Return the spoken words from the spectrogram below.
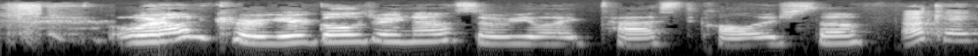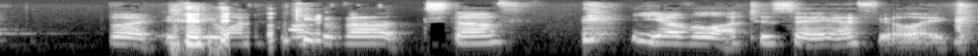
We're on career goals right now, so we like passed college stuff. okay. But if you want to talk about stuff, you have a lot to say. I feel like.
